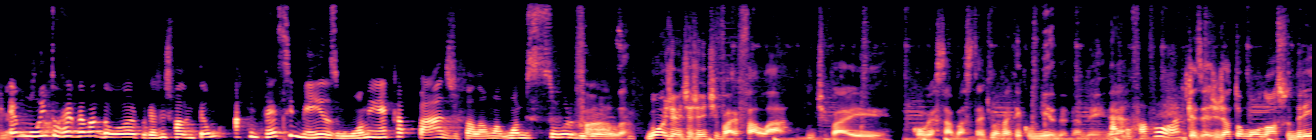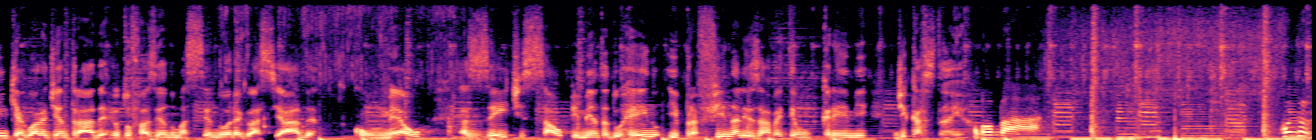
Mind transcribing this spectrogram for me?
inacreditável. muito revelador, porque a gente fala, então acontece mesmo. Um homem é capaz de falar uma- um absurdo Fala. desse. Bom, gente, a gente vai falar, a gente vai conversar bastante, mas vai ter comida também, né? Ah, por favor. Quer dizer, a gente já tomou o nosso drink, agora de entrada eu tô fazendo uma cenoura glaciada com mel, azeite, sal, pimenta do reino e pra finalizar vai ter um creme de castanha. Oba! Quando,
